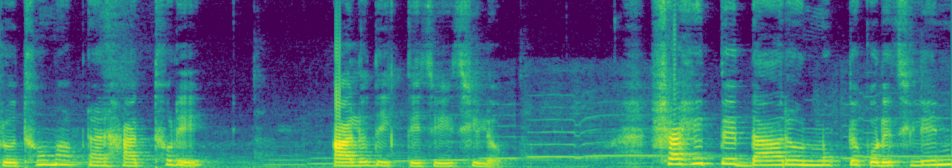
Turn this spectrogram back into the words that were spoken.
প্রথম আপনার হাত ধরে আলো দেখতে চেয়েছিল। সাহিত্যের দ্বার উন্মুক্ত করেছিলেন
